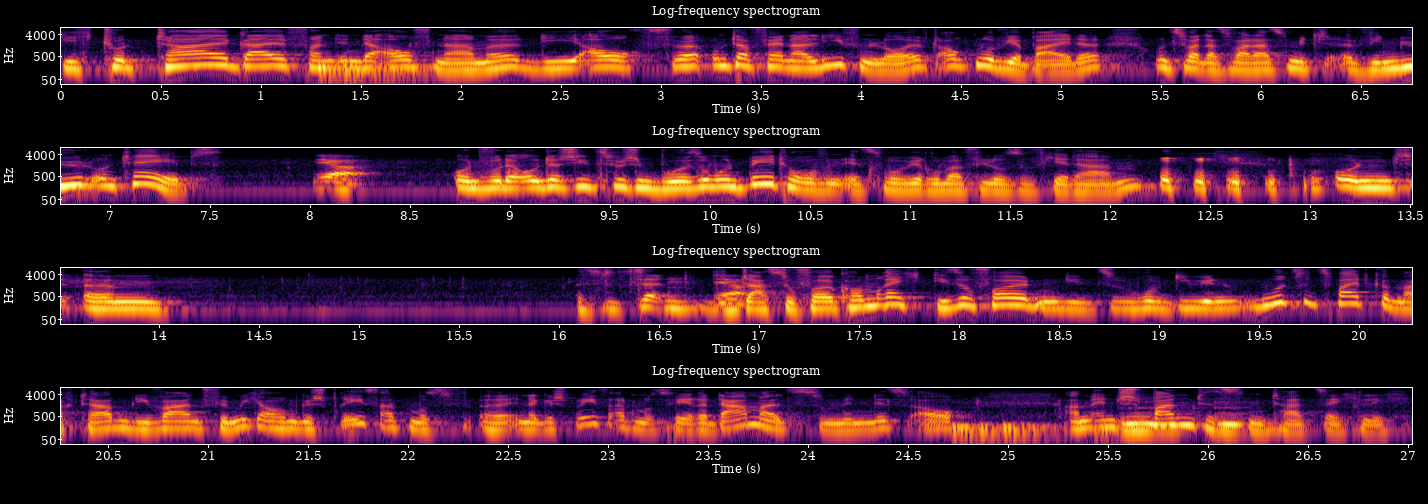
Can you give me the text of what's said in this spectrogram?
die ich total geil fand in der Aufnahme, die auch für, unter ferner Liefen läuft, auch nur wir beide. Und zwar, das war das mit Vinyl und Tapes. Ja. Und wo der Unterschied zwischen Bursum und Beethoven ist, wo wir darüber philosophiert haben. und ähm, da, ja. da, hast du vollkommen recht. Diese Folgen, die, die, wir nur zu zweit gemacht haben, die waren für mich auch im Gesprächsatmos äh, in der Gesprächsatmosphäre damals zumindest auch am entspanntesten mhm. tatsächlich.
